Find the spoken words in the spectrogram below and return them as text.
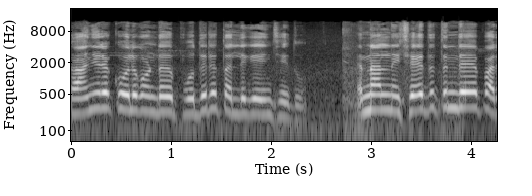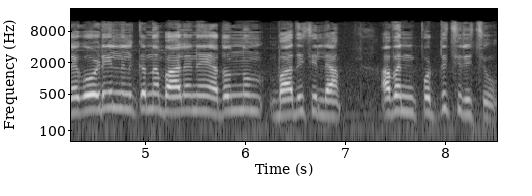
കാഞ്ഞിരക്കോൽ കൊണ്ട് പുതിര തല്ലുകയും ചെയ്തു. എന്നാൽ നിഷേധത്തിന്റെ പരകോടിയിൽ നിൽക്കുന്ന ബാലനെ അതൊന്നും ബാധിച്ചില്ല. അവൻ പൊട്ടിച്ചിരിച്ചു.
